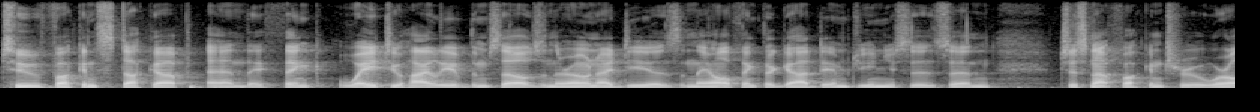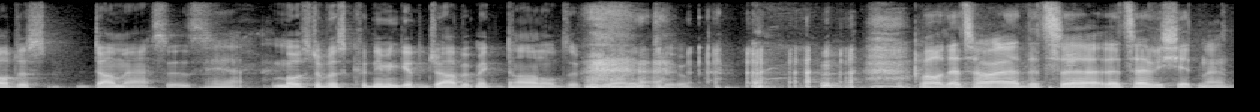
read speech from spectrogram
too fucking stuck up, and they think way too highly of themselves and their own ideas, and they all think they're goddamn geniuses, and just not fucking true. We're all just dumbasses. Yeah. Most of us couldn't even get a job at McDonald's if we wanted to. Well, that's hard. That's uh, that's heavy shit, man.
